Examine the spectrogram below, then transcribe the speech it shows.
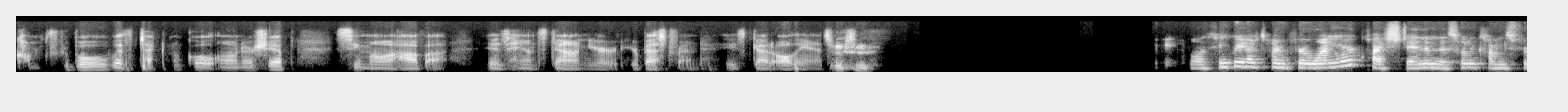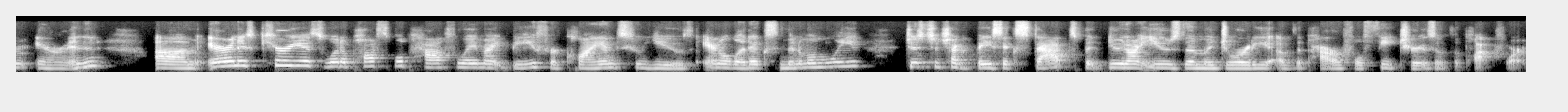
comfortable with technical ownership, Simo Ahava is hands down your, your best friend. He's got all the answers. Mhm. Well, I think we have time for one more question, and this one comes from Aaron. Um, Aaron is curious what a possible pathway might be for clients who use analytics minimally just to check basic stats, but do not use the majority of the powerful features of the platform.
